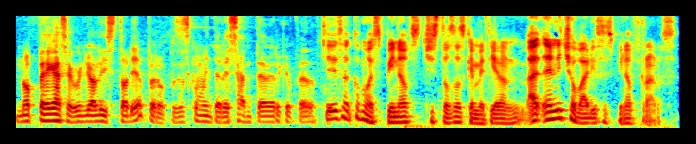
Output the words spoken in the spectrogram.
no pega, según yo, a la historia, pero pues es como interesante a ver qué pedo. Sí, son como spin-offs chistosos que metieron. Ha- Han hecho varios spin-offs raros.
